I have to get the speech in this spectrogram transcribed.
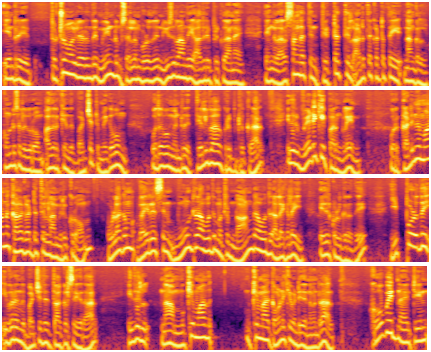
என்று தொற்று நோயிலிருந்து மீண்டும் செல்லும் பொழுது நியூசிலாந்தை ஆதரிப்பிற்கான எங்கள் அரசாங்கத்தின் திட்டத்தில் அடுத்த கட்டத்தை நாங்கள் கொண்டு செல்கிறோம். அதற்கு இந்த பட்ஜெட் மிகவும் உதவும் என்று தெளிவாக குறிப்பிட்டிருக்கிறார். இதில் வேடிக்கை பாருங்களேன். ஒரு கடினமான காலகட்டத்தில் நாம் இருக்கிறோம். உலகம் வைரஸின் மூன்றாவது மற்றும் நான்காவது அலைகளை எதிர்கொள்கிறது. இப்பொழுது இவர் இந்த பட்ஜெட்டை தாக்கல் செய்கிறார். இதில் நாம் முக்கியமாக முக்கியமாக கவனிக்க வேண்டியது என்னவென்றால் கோவிட் நைன்டீன்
